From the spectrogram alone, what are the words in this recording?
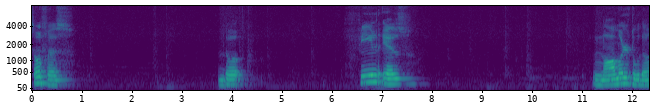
surface the field is normal to the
